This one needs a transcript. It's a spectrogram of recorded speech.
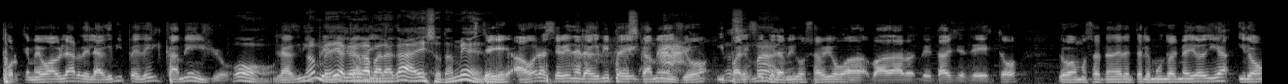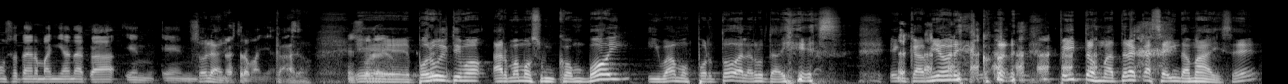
porque me va a hablar de la gripe del camello. Oh, la gripe no me diga que venga para acá, eso también. Sí, ahora se viene la gripe del camello y no parece que el amigo Sabio va, va a dar detalles de esto. Lo vamos a tener en Telemundo al mediodía y lo vamos a tener mañana acá en, en Solari. nuestra mañana. Claro. En. Eh, por último, armamos un convoy y vamos por toda la ruta 10 en camiones con pitos, matracas e indamais, ¿eh?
